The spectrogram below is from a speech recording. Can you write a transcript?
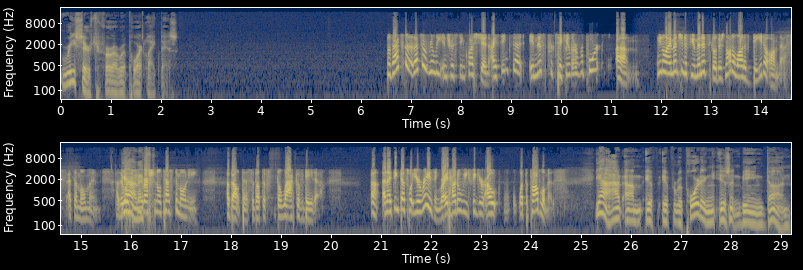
research for a report like this? So that's a that's a really interesting question. I think that in this particular report, um, you know, I mentioned a few minutes ago, there's not a lot of data on this at the moment. Uh, there Yeah, was congressional testimony about this, about the the lack of data, uh, and I think that's what you're raising, right? How do we figure out what the problem is? Yeah, um, if if reporting isn't being done,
